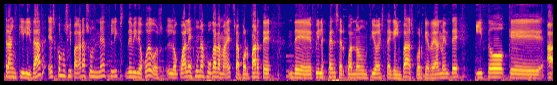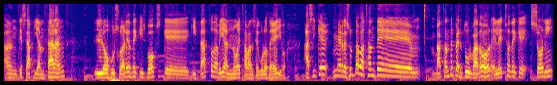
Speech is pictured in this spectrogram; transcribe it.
tranquilidad es como si pagaras un Netflix de videojuegos, lo cual es una jugada maestra por parte de Phil Spencer cuando anunció este Game Pass, porque realmente hizo que, que se afianzaran los usuarios de Xbox que quizás todavía no estaban seguros de ello. Así que me resulta bastante bastante perturbador el hecho de que Sony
